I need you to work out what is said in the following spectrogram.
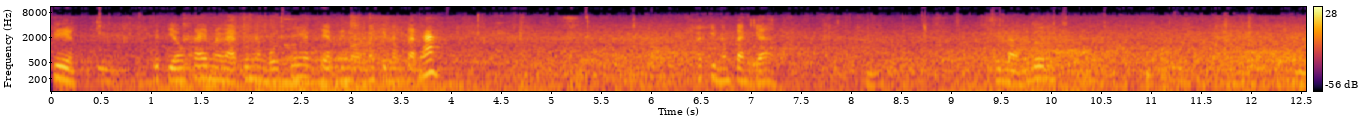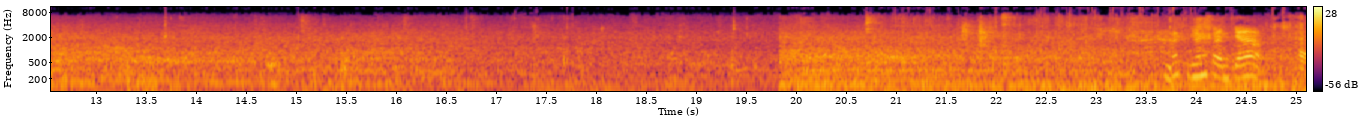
พี่ก๋วยเตี๋ยวไก่มาแล้วคุณน้ำบดแซ่บแซ่บพี่น้องมากินน้ำกันนะมากินน้ำกันจ้าเป็นหลายรุ่น มากินน้ำกันจ้าค่ะ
